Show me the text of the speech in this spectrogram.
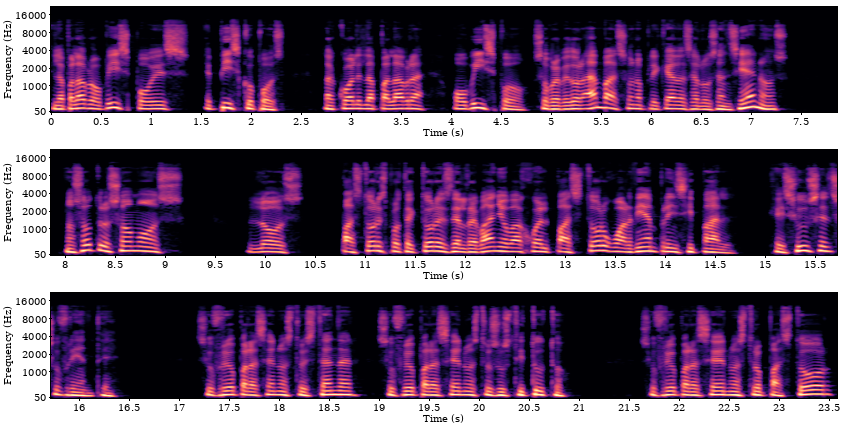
Y la palabra obispo es episcopos, la cual es la palabra obispo, sobrevedor. Ambas son aplicadas a los ancianos. Nosotros somos los pastores protectores del rebaño bajo el pastor guardián principal, Jesús el sufriente. Sufrió para ser nuestro estándar, sufrió para ser nuestro sustituto, sufrió para ser nuestro pastor,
